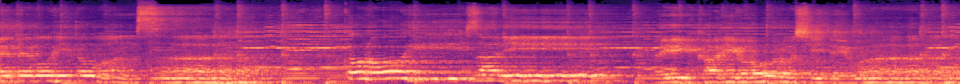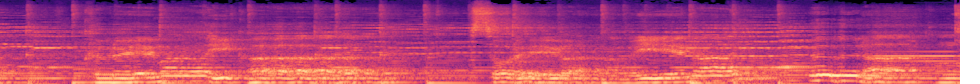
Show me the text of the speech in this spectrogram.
めても一晩さこの膝に怒りを下ろしてはくれまいか。それが言えないうな恋。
